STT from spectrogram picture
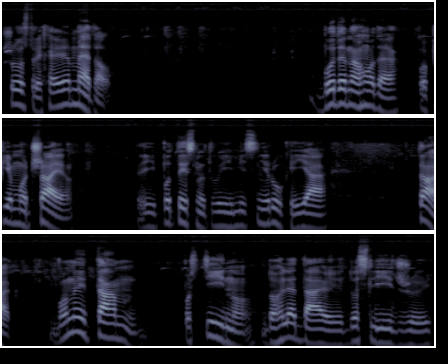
Шустрий, хай метал. Буде нагода, поп'ємо чаю і потисну твої міцні руки. Я так, вони там постійно доглядають, досліджують,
